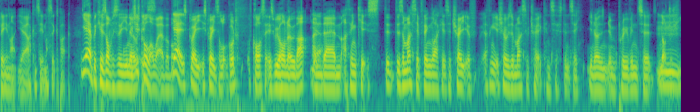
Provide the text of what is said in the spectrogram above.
being like, yeah, I can see my six pack, Yeah, because obviously you know which is cool it's- or whatever. But Yeah, it's great. It's great to look good. Of course, it is. We all know that, Yeah. and um, I think it's th- there's a massive thing. Like it's a trait of. I think it shows a massive trait of consistency. You know, and improving to not Mm. just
